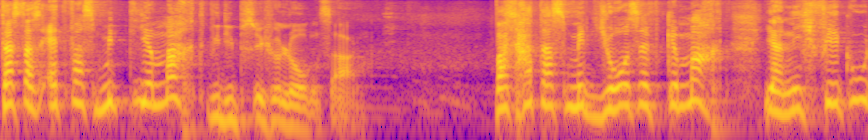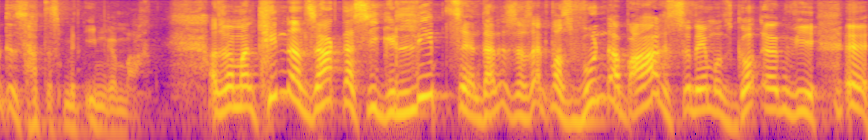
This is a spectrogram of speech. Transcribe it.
dass das etwas mit dir macht, wie die Psychologen sagen. Was hat das mit Josef gemacht? Ja, nicht viel Gutes hat es mit ihm gemacht. Also wenn man Kindern sagt, dass sie geliebt sind, dann ist das etwas Wunderbares, zu dem uns Gott irgendwie, äh,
